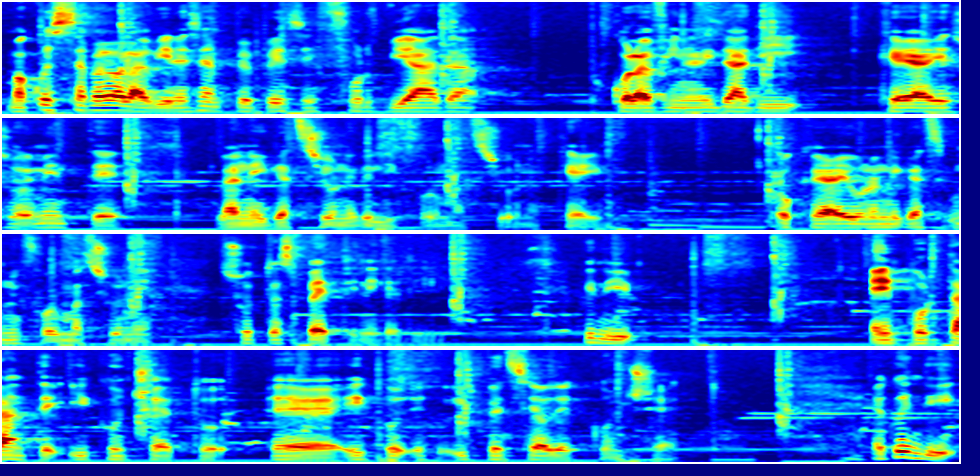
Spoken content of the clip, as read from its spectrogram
Ma questa parola viene sempre presa e fuorviata con la finalità di creare solamente la negazione dell'informazione, ok? O creare negaz- un'informazione sotto aspetti negativi. Quindi è importante il concetto, eh, il, il pensiero del concetto. E quindi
